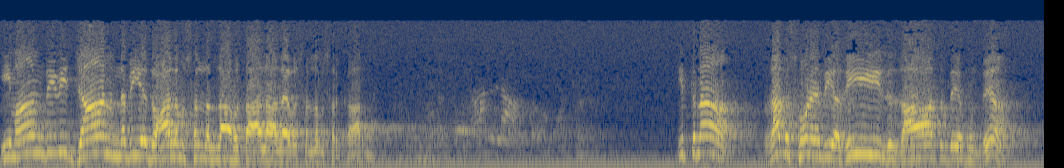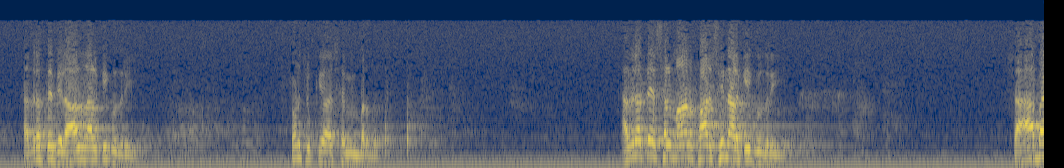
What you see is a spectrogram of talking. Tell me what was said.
ایمان دی بھی جان نبی دو عالم صلی اللہ تعالی علیہ وسلم سرکار نے۔ اتنا رب سونے دی عزیز ذات دے ہندیا حضرت بلال نال کی گزری؟ سن چکے اسے ممبر دے حضرت سلمان فارسی نال کی گزری؟ صحابہ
